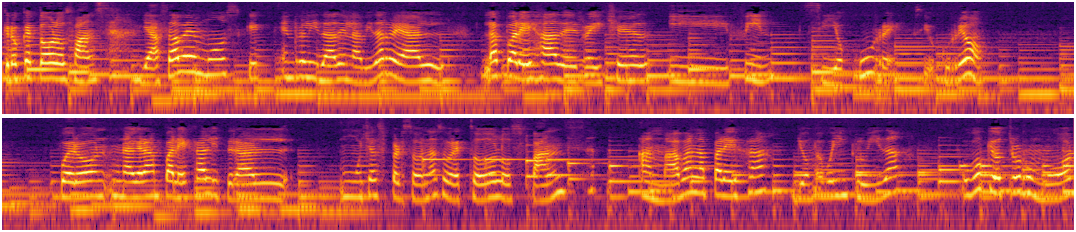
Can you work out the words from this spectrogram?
creo que todos los fans ya sabemos que en realidad en la vida real la pareja de Rachel y Finn sí ocurre, sí ocurrió fueron una gran pareja, literal muchas personas, sobre todo los fans, amaban la pareja, yo me voy incluida. Hubo que otro rumor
